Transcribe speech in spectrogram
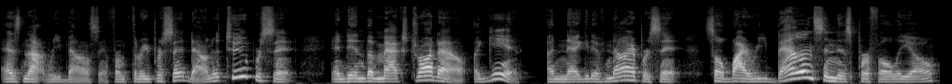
as not rebalancing from 3% down to 2%. And then the max drawdown, again, a negative 9%. So by rebalancing this portfolio,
